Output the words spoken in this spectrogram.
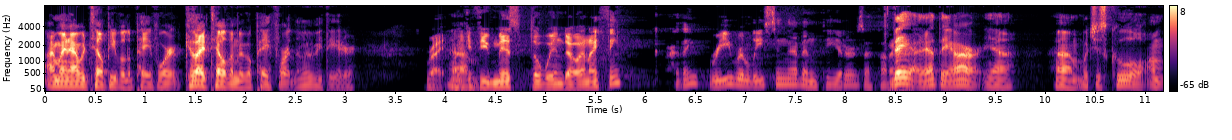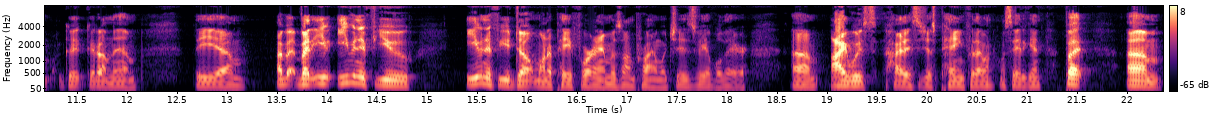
I mean, I would tell people to pay for it because I tell them to go pay for it in the movie theater. right like um, if you missed the window and I think are they re-releasing that in theaters I thought They I yeah, they are yeah, um, which is cool. I'm good good on them. The um, I but e- even if you even if you don't want to pay for it on Amazon Prime, which is available there, um, I would highly suggest paying for that one. I'll say it again, but um,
